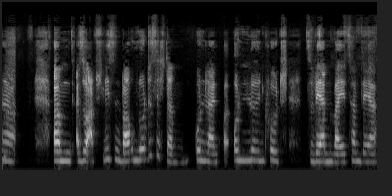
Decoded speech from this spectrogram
Ja. Ähm, also abschließend, warum lohnt es sich dann, Online-Coach zu werden? Weil jetzt haben wir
